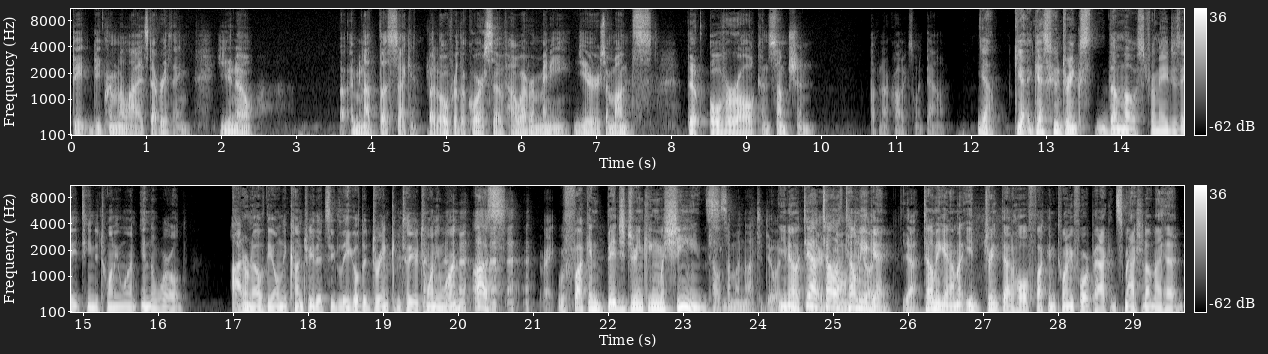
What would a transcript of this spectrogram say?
de- decriminalized everything, you know, uh, I mean, not the second, but over the course of however many years or months, the overall consumption of narcotics went down. Yeah. Yeah. Guess who drinks the most from ages 18 to 21 in the world? I don't know. The only country that's illegal to drink until you're 21? Us. Right. We're fucking bitch drinking machines. Tell someone not to do it. You know, yeah. Tell going tell me do it. again. Yeah. Tell me again. I'm gonna you drink that whole fucking 24 pack and smash it on my head.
